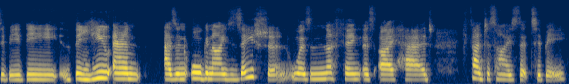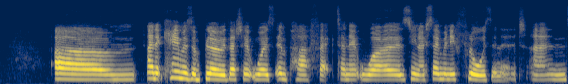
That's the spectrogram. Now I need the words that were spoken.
to be. The the UN as an organization was nothing as I had fantasized it to be. Um, and it came as a blow that it was imperfect and it was, you know, so many flaws in it. And,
